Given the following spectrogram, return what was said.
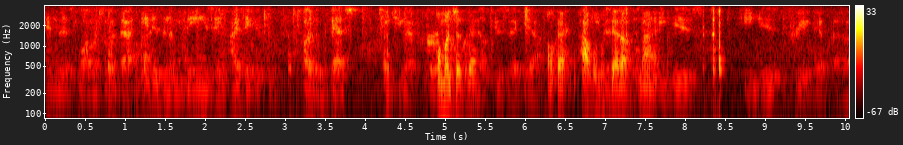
ten minutes long or something like that. It is an amazing, I think it's probably the best teaching I've heard On on Melchizedek? Melchizedek, yeah. Okay, I will He look does that up not believe tonight. He is, he is the pre, uh, uh,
